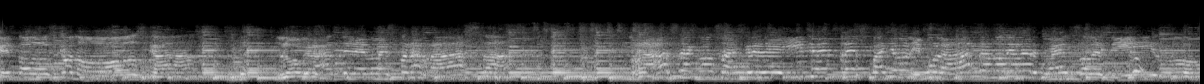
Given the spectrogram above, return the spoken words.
que todos conozcan lo grande de nuestra raza. Raza con sangre de indio entre español y mulata, no me avergüenzo decirlo.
